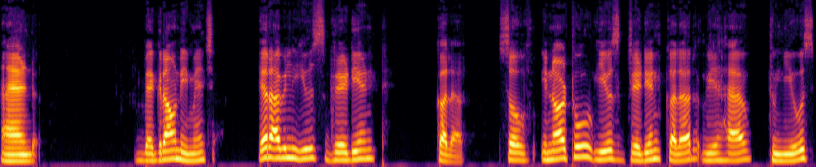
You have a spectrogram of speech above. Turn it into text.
And background image, here I will use gradient color. So in order to use gradient color, we have to use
